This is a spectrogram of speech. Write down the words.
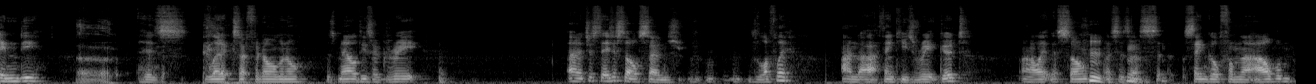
indie. His lyrics are phenomenal. His melodies are great, and it just it just all sounds r- r- lovely. And I think he's really good. And I like this song. this is a s- single from that album.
